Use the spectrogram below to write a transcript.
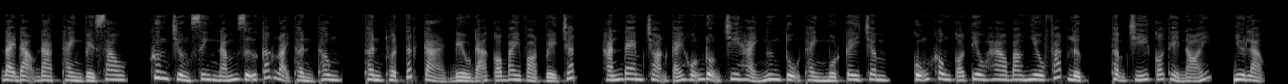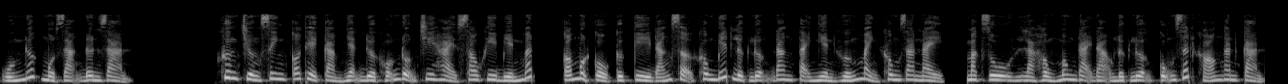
đại đạo đạt thành về sau, Khương Trường Sinh nắm giữ các loại thần thông, thần thuật tất cả đều đã có bay vọt về chất. Hắn đem chọn cái hỗn độn chi hải ngưng tụ thành một cây châm, cũng không có tiêu hao bao nhiêu pháp lực, thậm chí có thể nói như là uống nước một dạng đơn giản. Khương Trường Sinh có thể cảm nhận được hỗn độn chi hải sau khi biến mất, có một cổ cực kỳ đáng sợ không biết lực lượng đang tại nghiền hướng mảnh không gian này. Mặc dù là Hồng Mông Đại Đạo lực lượng cũng rất khó ngăn cản.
